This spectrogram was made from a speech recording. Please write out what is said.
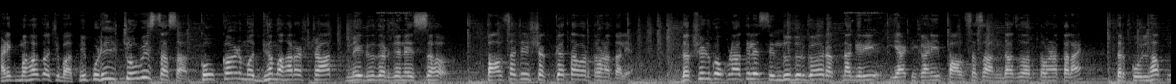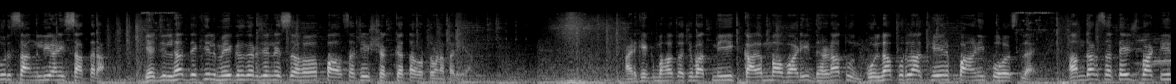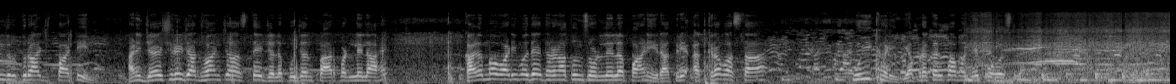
आणि एक महत्वाची बातमी पुढील चोवीस तासात कोकण मध्य महाराष्ट्रात मेघगर्जनेसह पावसाची शक्यता वर्तवण्यात आली आहे. दक्षिण कोकणातील सिंधुदुर्ग रत्नागिरी या ठिकाणी पावसाचा अंदाज वर्तवण्यात आलाय. तर कोल्हापूर सांगली आणि सातारा या जिल्ह्यात देखील मेघगर्जनेसह पावसाची शक्यता वर्तवण्यात आली आहे. आणखी एक महत्वाची बातमी काळंबावाडी धरणातून कोल्हापूरला अखेर पाणी पोहोचलंय. आमदार सतेज पाटील ऋतुराज पाटील आणि जयश्री जाधवांच्या हस्ते जलपूजन पार पडलेलं आहे. काळंबावाडीमध्ये धरणातून सोडलेलं पाणी रात्री अकरा वाजता कुईखडी या प्रकल्पामध्ये पोहोचलं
